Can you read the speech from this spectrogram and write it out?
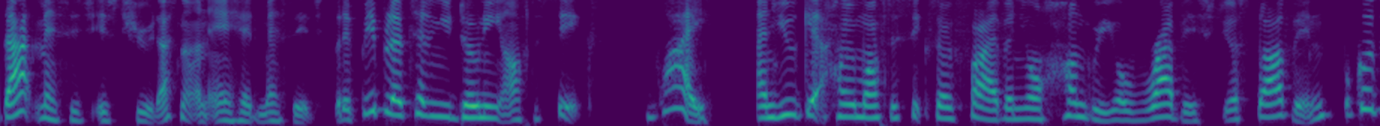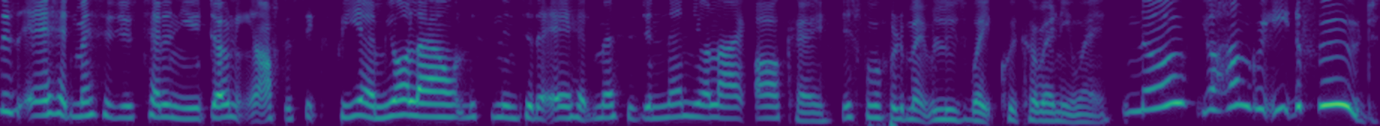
that message is true. That's not an airhead message. But if people are telling you don't eat after six, why? And you get home after 6.05 and you're hungry, you're ravished, you're starving, because this airhead message is telling you don't eat after 6 p.m., you're now listening to the airhead message and then you're like, okay, this probably make me lose weight quicker anyway. No, you're hungry, eat the food.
